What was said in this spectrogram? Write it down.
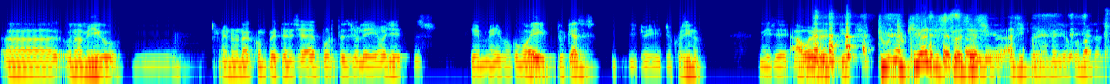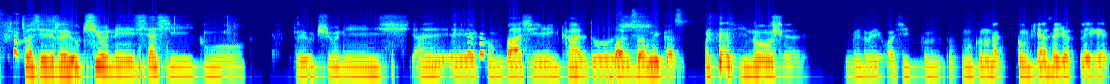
Ah, un amigo en una competencia de deportes, yo le dije, oye, pues que me dijo como, hey, ¿tú qué haces? Y yo dije, yo cocino. Me dice, ah, bueno, es que, ¿tú, ¿tú qué haces? Tú haces, Sonido. así como medio gomelos, tú haces reducciones, así como reducciones eh, eh, con base en caldos. Balsámicos. Y no, o sea, me lo dijo así con- como con una confianza y yo le dije,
